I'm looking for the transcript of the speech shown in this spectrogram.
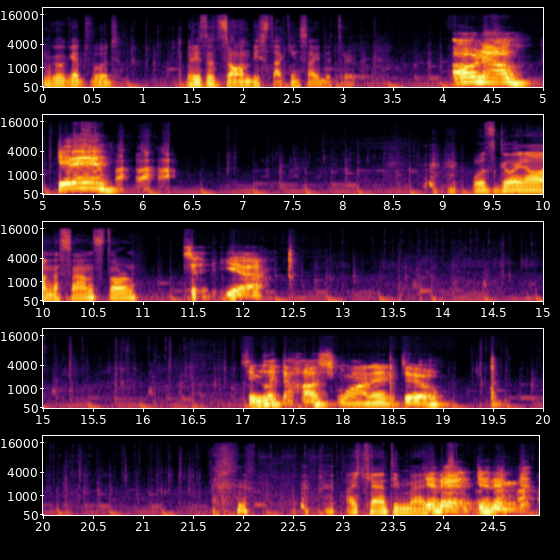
I'm gonna get wood. There is a zombie stuck inside the tree. Oh no! Get in! What's going on? A sandstorm? S- yeah. Seems like the husk wanted in too. I can't imagine. Get in, get in, get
